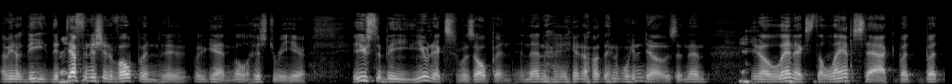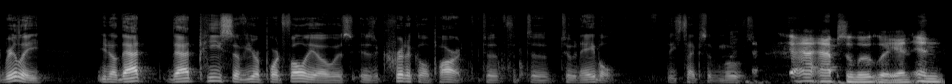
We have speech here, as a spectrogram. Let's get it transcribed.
I mean, the, the definition of open, uh, again, a little history here. It used to be Unix was open and then, you know, then Windows and then, you know, Linux, the lamp stack. But, but really, you know, that, that piece of your portfolio is, is a critical part to, to, to enable these types of moves. Absolutely. And, and,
